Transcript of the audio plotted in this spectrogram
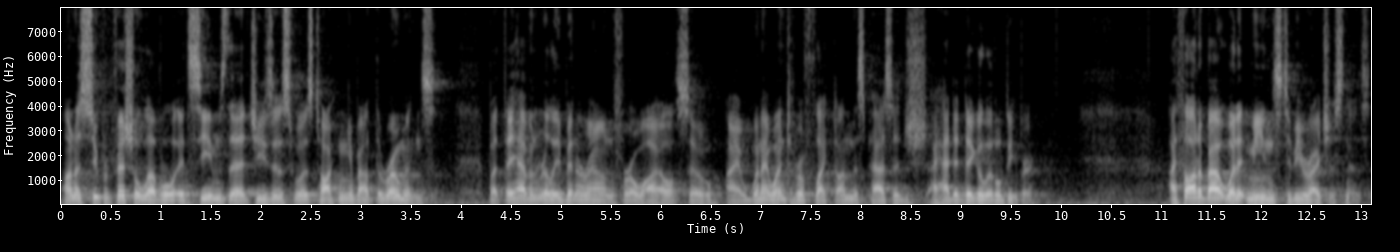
on a superficial level, it seems that Jesus was talking about the Romans, but they haven't really been around for a while, so I, when I went to reflect on this passage, I had to dig a little deeper. I thought about what it means to be righteousness,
